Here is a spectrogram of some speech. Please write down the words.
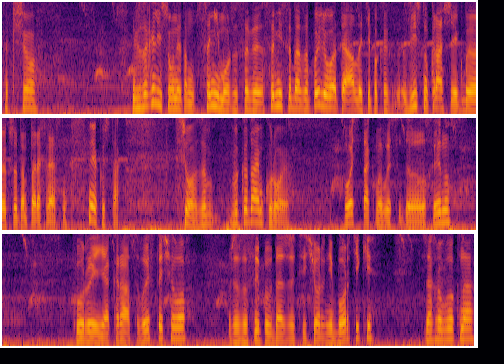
Так що. І взагалі, що вони там самі можуть себе, самі себе запилювати, але типу, звісно, краще, якби, якщо там перехресне. Ну, якось так. Все, викладаємо курою. Ось так ми висадили лохину. Кури якраз вистачило. Вже засипав навіть ці чорні бортики з агроволокна,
